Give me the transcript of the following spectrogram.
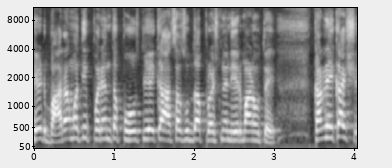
थेट बारामतीपर्यंत पोहोचली आहे का असा सुद्धा प्रश्न निर्माण होतोय. कारण एका श-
